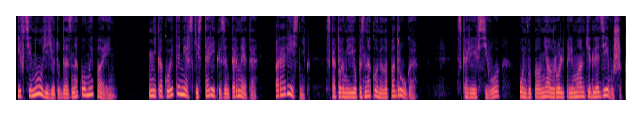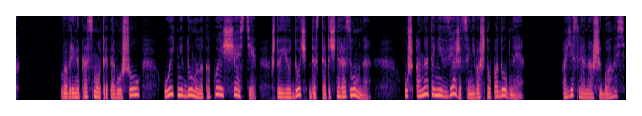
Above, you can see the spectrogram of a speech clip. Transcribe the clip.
и втянул ее туда знакомый парень. Не какой-то мерзкий старик из интернета — а ровесник, с которым ее познакомила подруга. Скорее всего, он выполнял роль приманки для девушек. Во время просмотра того шоу Уитни думала, какое счастье, что ее дочь достаточно разумна. Уж она-то не ввяжется ни во что подобное. А если она ошибалась?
